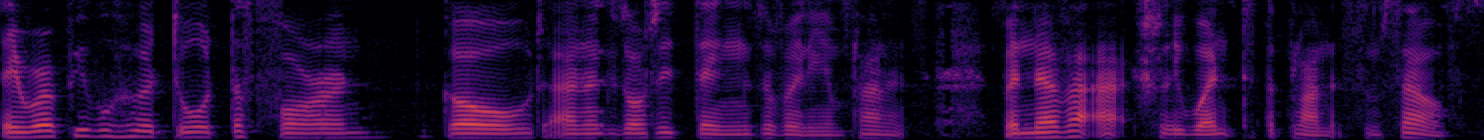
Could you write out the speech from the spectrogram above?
They were a people who adored the foreign, gold, and exotic things of alien planets, but never actually went to the planets themselves.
